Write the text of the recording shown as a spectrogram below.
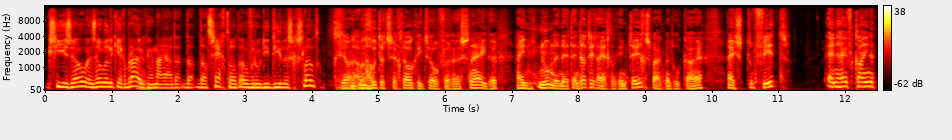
ik zie je zo en zo wil ik je gebruiken. Nou ja, dat, dat, dat zegt wat over hoe die deal is gesloten. Ja, Nou, maar nou- goed, het zegt ook iets over eh, Snijder. Hij noemde net, en dat is eigenlijk in tegenspraak met elkaar... hij is fit en hij heeft kleine,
